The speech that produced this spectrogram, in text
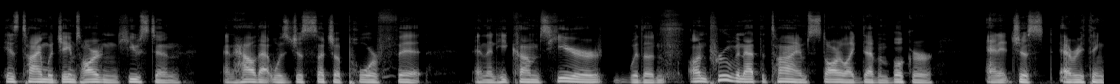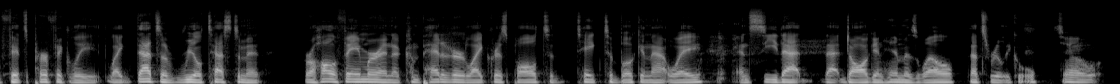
his time with James Harden in Houston and how that was just such a poor fit. And then he comes here with an unproven at the time star like Devin Booker and it just everything fits perfectly. Like that's a real testament for a Hall of Famer and a competitor like Chris Paul to take to book in that way and see that that dog in him as well. That's really cool. So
